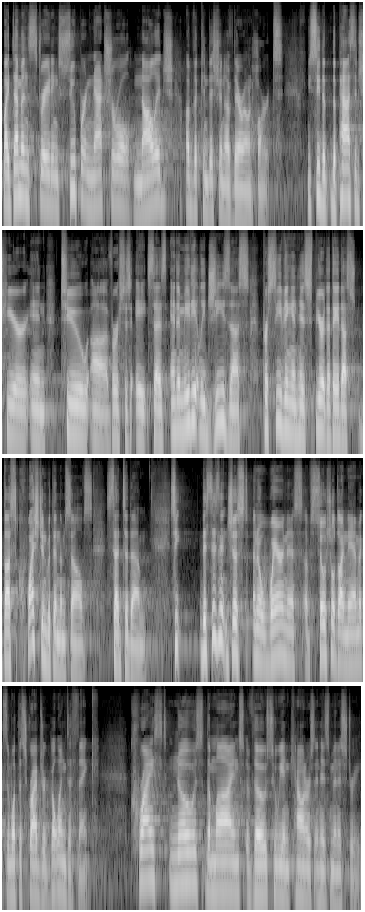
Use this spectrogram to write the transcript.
by demonstrating supernatural knowledge of the condition of their own heart. You see, the, the passage here in 2 uh, verses 8 says, And immediately Jesus, perceiving in his spirit that they had thus, thus questioned within themselves, said to them, See, this isn't just an awareness of social dynamics and what the scribes are going to think. Christ knows the minds of those who he encounters in his ministry.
